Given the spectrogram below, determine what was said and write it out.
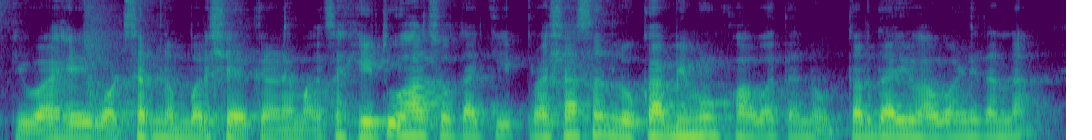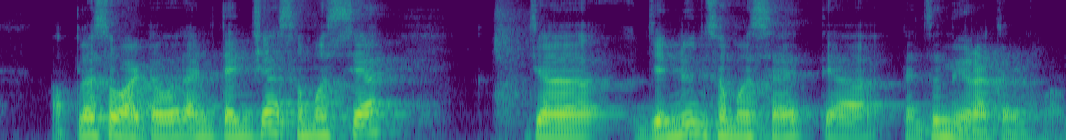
किंवा हे व्हॉट्सअप नंबर शेअर करण्यामागचा हेतू हाच होता की प्रशासन लोकाभिमुख व्हावं त्यांना उत्तरदायी व्हावं आणि त्यांना आपलंसं वाटावं आणि त्यांच्या समस्या ज्या जेन्युन समस्या आहेत त्या त्यांचं निराकरण व्हावं.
